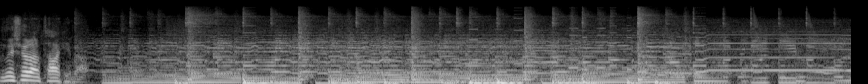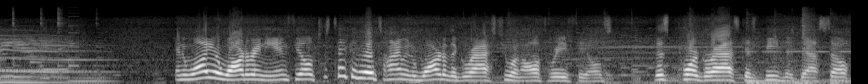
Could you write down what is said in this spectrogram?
Let me show you what I'm talking about. And while you're watering the infield, just take a little time and water the grass too on all three fields. This poor grass gets beaten to death, so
